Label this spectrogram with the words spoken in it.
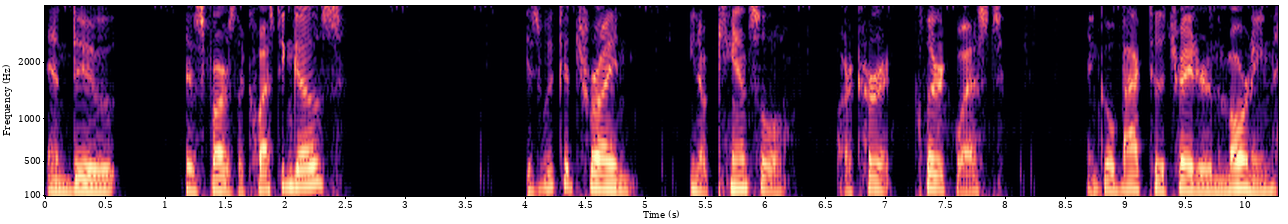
and do as far as the questing goes is we could try and, you know, cancel our current clear quest and go back to the trader in the morning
